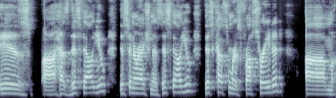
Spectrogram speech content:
is uh, has this value. This interaction has this value. This customer is frustrated, um,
